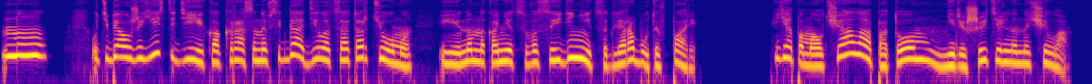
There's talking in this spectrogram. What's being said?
«Ну, у тебя уже есть идеи, как раз и навсегда отделаться от Артема и нам, наконец, воссоединиться для работы в паре?» Я помолчала, а потом нерешительно начала.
